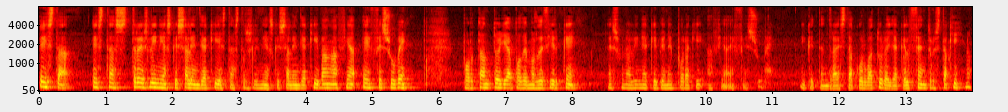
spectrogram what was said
esta estas tres líneas que salen de aquí, estas tres líneas que salen de aquí van hacia f sub b. Por tanto, ya podemos decir que es una línea que viene por aquí hacia f sub b y que tendrá esta curvatura ya que el centro está aquí, ¿no?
